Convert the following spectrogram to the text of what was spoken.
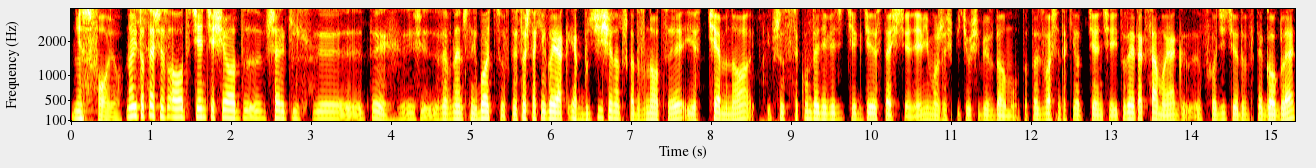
nieswojo. No i to też jest o odcięcie się od wszelkich y, tych zewnętrznych bodźców. To jest coś takiego, jak, jak budzicie się na przykład w nocy, jest ciemno i przez sekundę nie wiedzicie, gdzie jesteście, nie? mimo że śpicie u siebie w domu. To to jest właśnie takie odcięcie. I tutaj tak samo, jak wchodzicie w te gogle,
